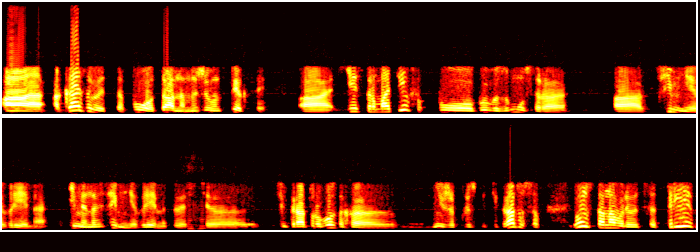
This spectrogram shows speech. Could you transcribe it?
А оказывается, по данным из жилинспекции, а, есть норматив по вывозу мусора в зимнее время, именно в зимнее время, то есть э, температура воздуха ниже плюс 5 градусов, и он устанавливается 3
